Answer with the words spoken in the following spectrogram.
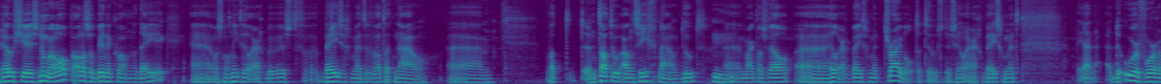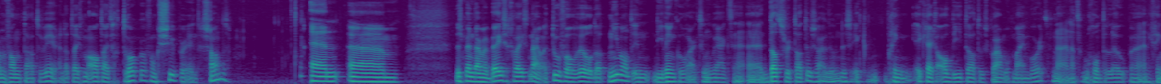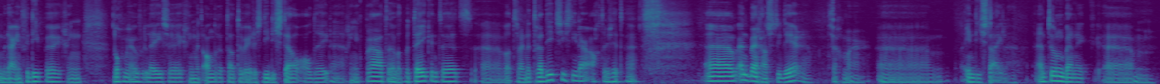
roosjes, noem maar op. Alles wat binnenkwam, dat deed ik. was nog niet heel erg bewust bezig met wat het nou... ehm wat een tattoo aan zich nou doet. Mm maar ik was wel heel erg bezig met tribal tattoos. Dus heel erg bezig met ja, de, de oervorm van tatoeëren. Dat heeft me altijd getrokken. Vond ik super interessant. En um, dus ben daarmee bezig geweest. Nou, het toeval wil dat niemand in die winkel waar ik toen werkte uh, dat soort tattoos zou doen. Dus ik, ging, ik kreeg al die tattoos kwamen op mijn bord. Nou, en dat begon te lopen en ik ging me daarin verdiepen. Ik ging nog meer over lezen. Ik ging met andere tatoeëerders die die stijl al deden, ging ik praten. Wat betekent het? Uh, wat zijn de tradities die daarachter zitten? Uh, en ben gaan studeren, zeg maar, in die stijlen. En toen ben ik. Um,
